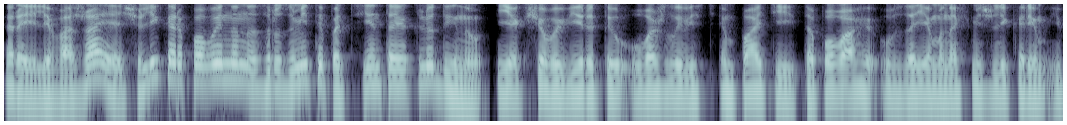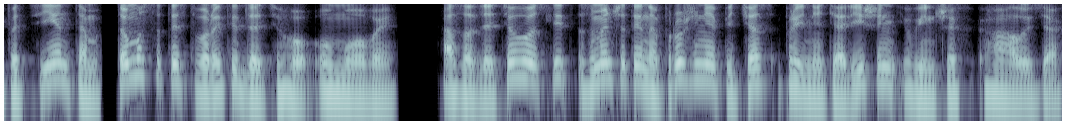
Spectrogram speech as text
Рейлі вважає, що лікар повинен зрозуміти пацієнта як людину, і якщо ви вірите у важливість емпатії та поваги у взаєминах між лікарем і пацієнтом, то мусите створити для цього умови. А задля цього слід зменшити напруження під час прийняття рішень в інших галузях.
